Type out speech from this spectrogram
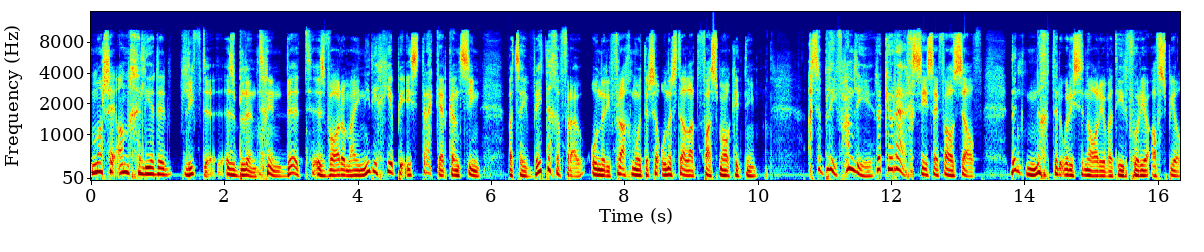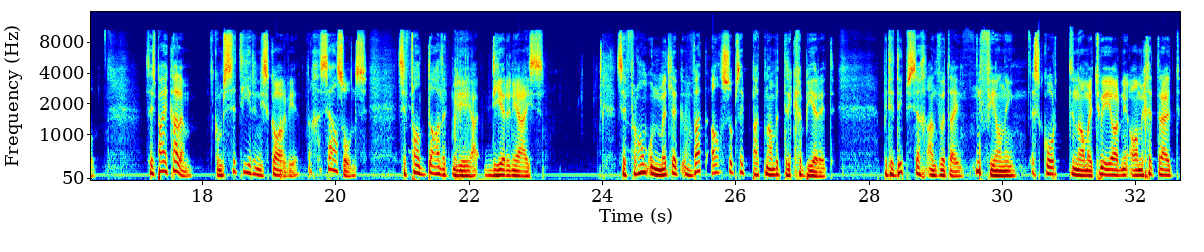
maar sy aangeleerde liefde is blind en dit is waarom hy nie die GPS trekker kan sien wat sy wettige vrou onder die vragmotor se onderstel laat vasmaak het nie. Asseblief, Hanlie, ruk jou reg, sê sy vir haarself. Dink nugter oor die scenario wat hier voor jou afspeel. Sy's baie kalm. Kom sit hier in die skaduwee. Dan gesels ons. Sy val dadelik met die deur in die huis. Sy vra hom onmiddellik wat als op sy pad na matriek gebeur het. Met 'n diep sug antwoord hy: "Nie veel nie. Is kort na my 2 jaar in die army getroud,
